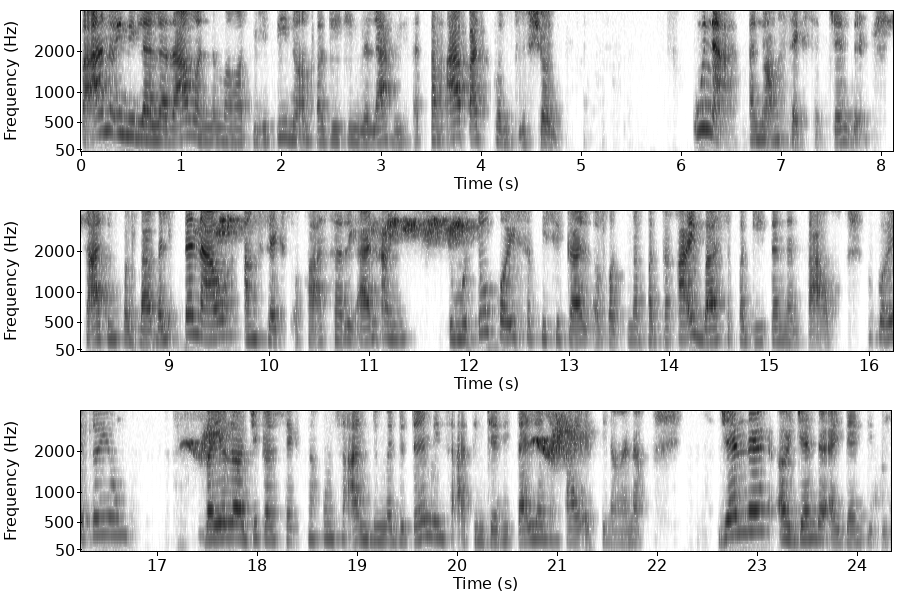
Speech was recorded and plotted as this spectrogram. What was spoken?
paano inilalarawan ng mga Pilipino ang pagiging lalaki? At pang-apat, konklusyon. Una, ano ang sex at gender? Sa ating pagbabalik tanaw, ang sex o kasarian ay tumutukoy sa physical o pag, na pagkakaiba sa pagitan ng tao. Kung ito yung biological sex na kung saan dumadetermine sa ating genitalia ng tayo ay pinanganak. Gender or gender identity,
